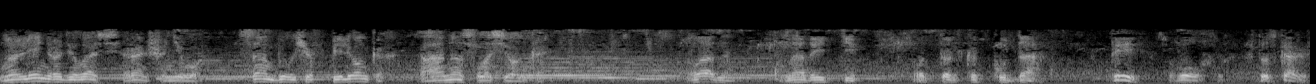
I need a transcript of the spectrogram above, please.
но лень родилась раньше него. Сам был еще в пеленках, а она с. Ладно, надо идти. Вот только куда? Ты, Волхв, что скажешь?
